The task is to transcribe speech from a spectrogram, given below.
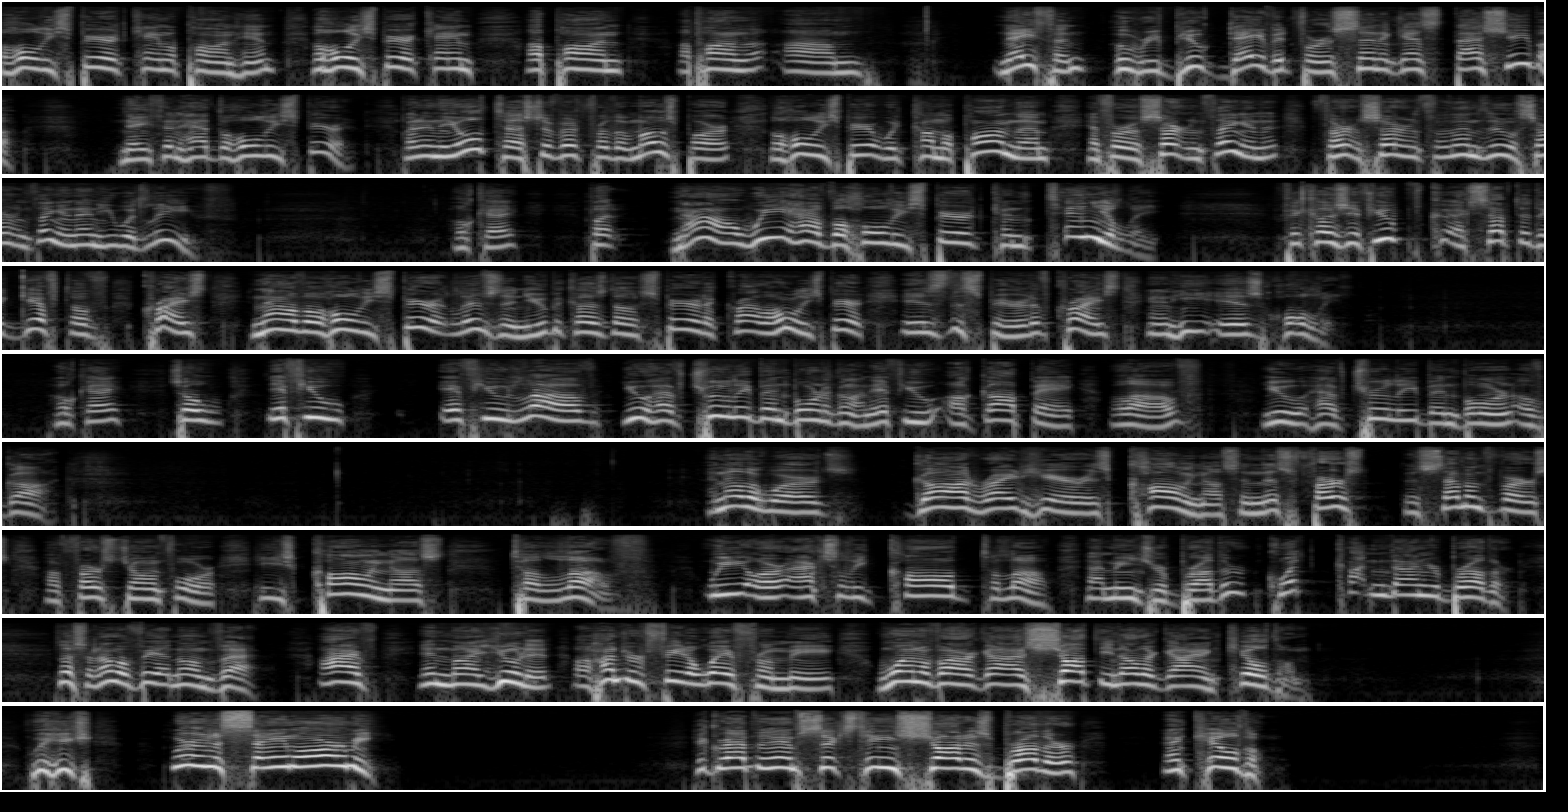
the Holy Spirit came upon him. The Holy Spirit came upon upon um, Nathan, who rebuked David for his sin against Bathsheba. Nathan had the Holy Spirit. But in the Old Testament, for the most part, the Holy Spirit would come upon them and for a certain thing, and certain for them to do a certain thing, and then he would leave. Okay? But now we have the Holy Spirit continually. Because if you accepted the gift of Christ, now the Holy Spirit lives in you because the Spirit of Christ, the Holy Spirit is the Spirit of Christ and He is holy. Okay? So if you if you love, you have truly been born God. If you agape love, you have truly been born of God. In other words, God right here is calling us in this first the seventh verse of 1 John 4, he's calling us to love. We are actually called to love. That means your brother. Quit cutting down your brother. Listen, I'm a Vietnam vet. I've, in my unit, a 100 feet away from me, one of our guys shot the other guy and killed him. We, we're in the same army. He grabbed an M16, shot his brother, and killed him.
